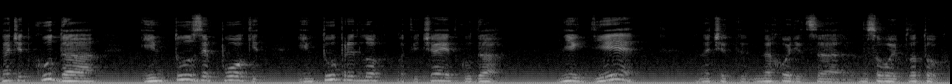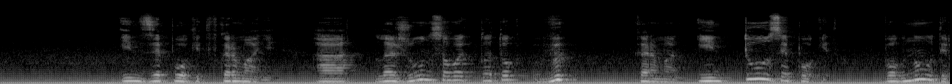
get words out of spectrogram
значит куда, into the pocket, into предлог отвечает куда, нигде значит находится носовой платок, in the pocket в кармане, а ложу носовой платок в карман. Into the pocket. Вовнутрь.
